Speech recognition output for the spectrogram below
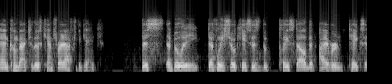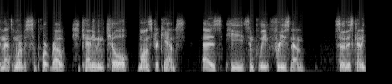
and come back to those camps right after the gank. This ability definitely showcases the playstyle that Ivern takes, and that's more of a support route. He can't even kill monster camps as he simply frees them. So this kind of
